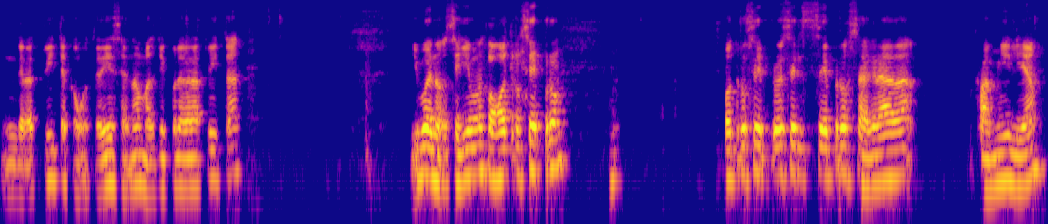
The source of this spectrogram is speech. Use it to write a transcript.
gratuita, como te dice, ¿no? Matrícula gratuita. Y bueno, seguimos con otro CEPRO otro CEPRO es el CEPRO Sagrada Familia.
